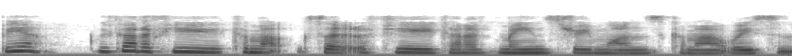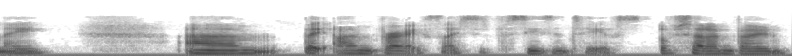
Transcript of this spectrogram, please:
But yeah, we've had a few come out, so a few kind of mainstream ones come out recently. Um, but I'm very excited for season two of, of Shadow and Bone.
